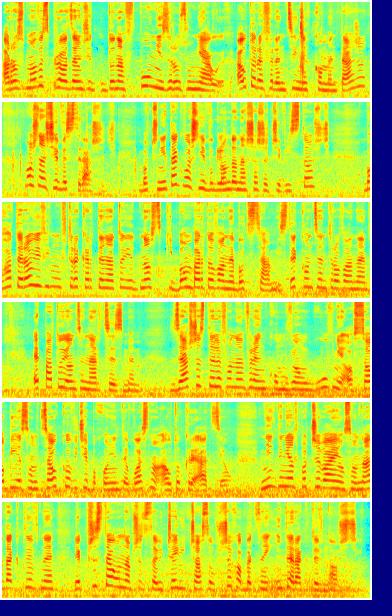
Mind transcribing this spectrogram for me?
a rozmowy sprowadzają się do na wpół niezrozumiałych, autoreferencyjnych komentarzy, można się wystraszyć. Bo czy nie tak właśnie wygląda nasza rzeczywistość? Bohaterowie filmów Trekartena to jednostki bombardowane bodźcami, zdekoncentrowane, epatujące narcyzmem. Zawsze z telefonem w ręku mówią głównie o sobie, są całkowicie pochłonięte własną autokreacją. Nigdy nie odpoczywają, są nadaktywne, jak przystało na przedstawicieli czasów wszechobecnej interaktywności.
